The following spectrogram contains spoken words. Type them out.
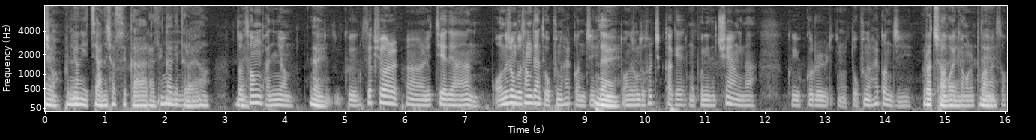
예, 분명히 있지 않으셨을까라는 생각이 음, 들어요. 어떤 네. 성관념, 네, 그 섹슈얼리티에 대한 어느 정도 상대한테 오픈을 할 건지 네, 또 어느 정도 솔직하게 뭐 본인의 취향이나 그 욕구를 또 오픈을 할 건지 그렇죠. 과거의 네. 경험을 포함해서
